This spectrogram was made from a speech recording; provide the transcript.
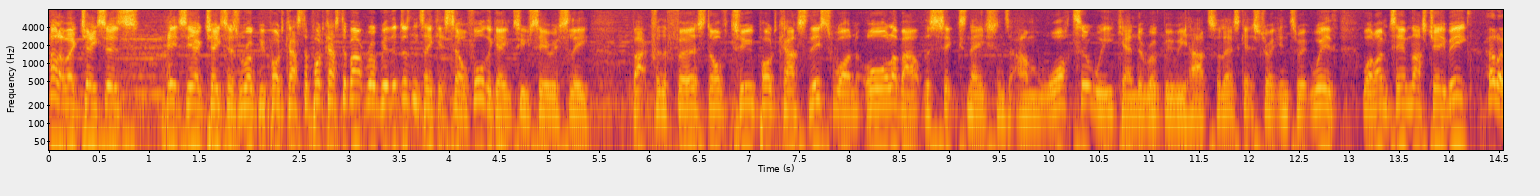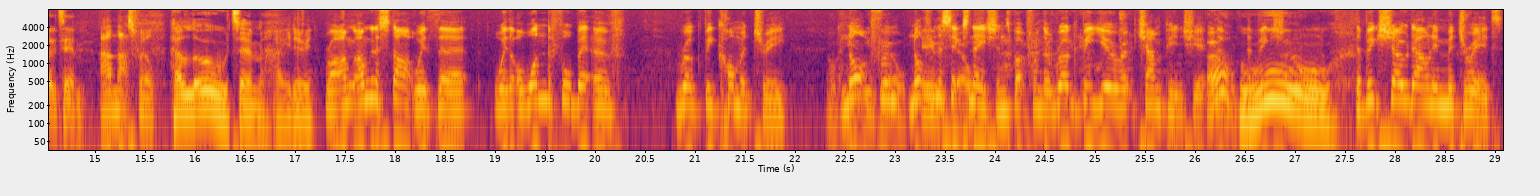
Hello, Egg Chasers. It's the Egg Chasers Rugby Podcast, a podcast about rugby that doesn't take itself or the game too seriously. Back for the first of two podcasts. This one all about the Six Nations and what a weekend of rugby we had. So let's get straight into it with. Well, I'm Tim. That's JB, Hello, Tim. and that's Phil. Hello, Tim. How are you doing? Right, I'm, I'm going to start with uh, with a wonderful bit of rugby commentary. Oh, not from go. not Here from the Six go. Nations, but from the Rugby Europe Championship. Oh. the, the big show, the big showdown in Madrid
